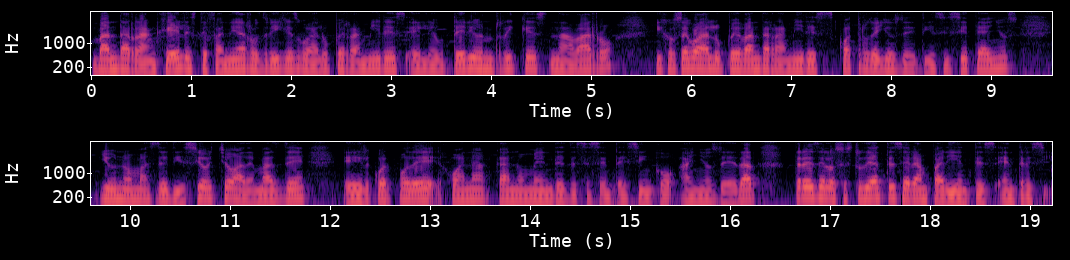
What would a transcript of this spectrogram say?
Banda Rangel, Estefanía Rodríguez, Guadalupe Ramírez, Eleuterio Enríquez Navarro y José Guadalupe Banda Ramírez, cuatro de ellos de 17 años y uno más de 18, además de el cuerpo de Juana Cano Méndez de 65 años de edad. Tres de los estudiantes eran parientes entre sí.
